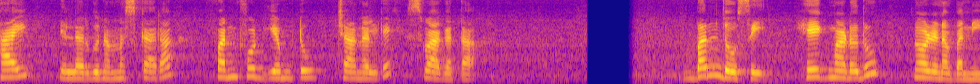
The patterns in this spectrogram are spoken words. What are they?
ಹಾಯ್, ಎಲ್ಲರಿಗೂ ನಮಸ್ಕಾರ. ಫನ್ ಫುಡ್ ಎಂ ಟು ಚಾನಲ್ಗೆ ಸ್ವಾಗತ. ಬನ್ ದೋಸೆ ಹೇಗೆ ಮಾಡೋದು ನೋಡೋಣ ಬನ್ನಿ.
